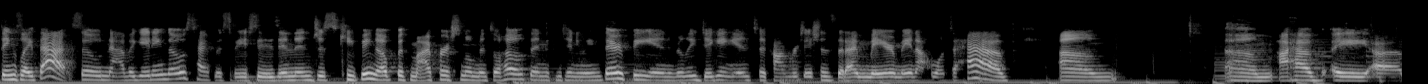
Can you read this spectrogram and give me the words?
things like that. So navigating those type of spaces and then just keeping up with my personal mental health and continuing therapy and really digging into conversations that I may or may not want to have. Um, um, I have a uh,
